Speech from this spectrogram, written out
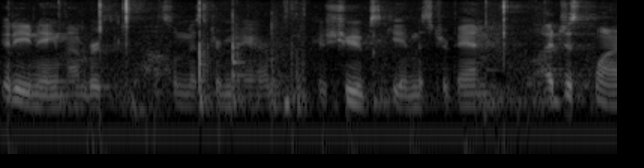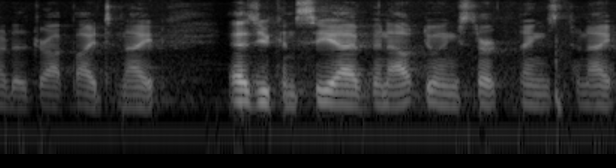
Good evening, members of council, Mr. Mayor, Mr. And Mr. Van. I just wanted to drop by tonight. As you can see, I've been out doing certain things tonight.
